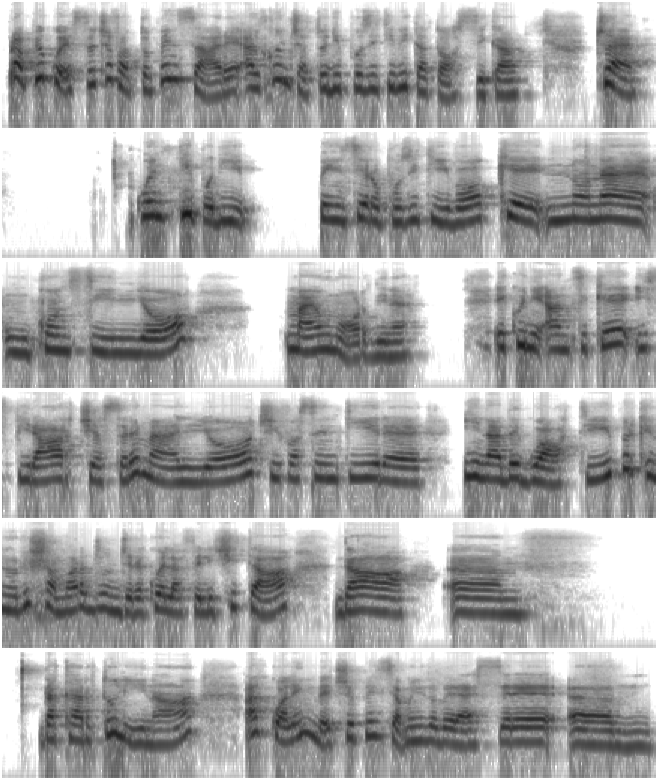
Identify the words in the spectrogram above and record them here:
Proprio questo ci ha fatto pensare al concetto di positività tossica, cioè quel tipo di pensiero positivo che non è un consiglio, ma è un ordine. E quindi anziché ispirarci a stare meglio, ci fa sentire inadeguati perché non riusciamo a raggiungere quella felicità da, um, da cartolina al quale invece pensiamo di dover essere um,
